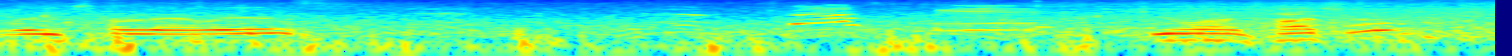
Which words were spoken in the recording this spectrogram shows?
Funny. Hilarious. You want to touch them?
